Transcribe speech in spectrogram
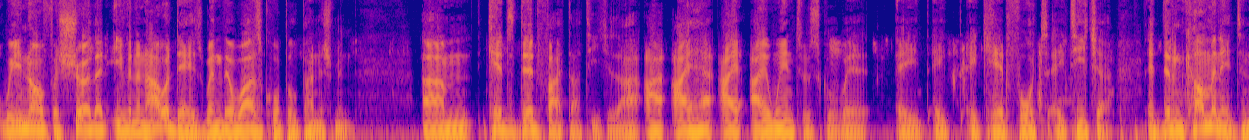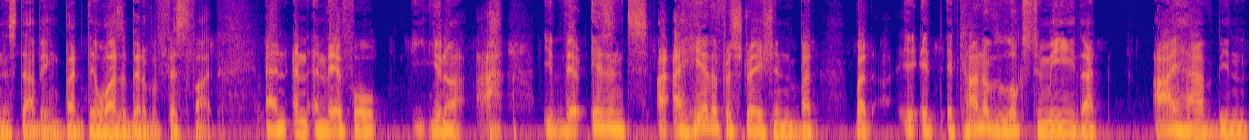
we know for sure that even in our days when there was corporal punishment, um, kids did fight our teachers. I I I, ha- I I went to a school where a, a a kid fought a teacher. It didn't culminate in a stabbing, but there was a bit of a fist fight, and and and therefore, you know, there isn't. I, I hear the frustration, but but it, it kind of looks to me that I have been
